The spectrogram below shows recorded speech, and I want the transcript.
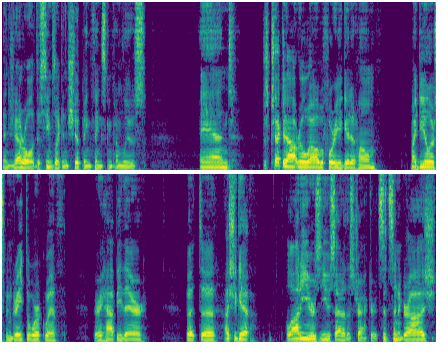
in general, it just seems like in shipping, things can come loose and just check it out real well before you get it home. My dealer's been great to work with, very happy there. But uh, I should get a lot of years of use out of this tractor. It sits in a garage.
